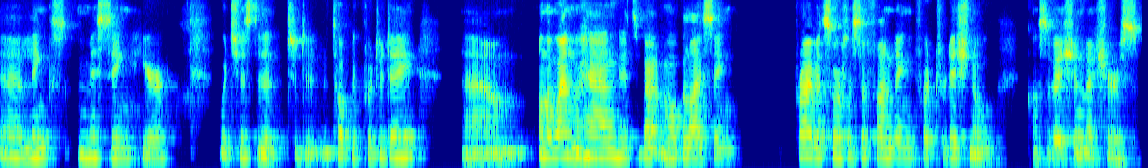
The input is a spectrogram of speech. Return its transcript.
uh, links missing here, which is the, the topic for today. Um, on the one hand, it's about mobilizing private sources of funding for traditional conservation measures.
